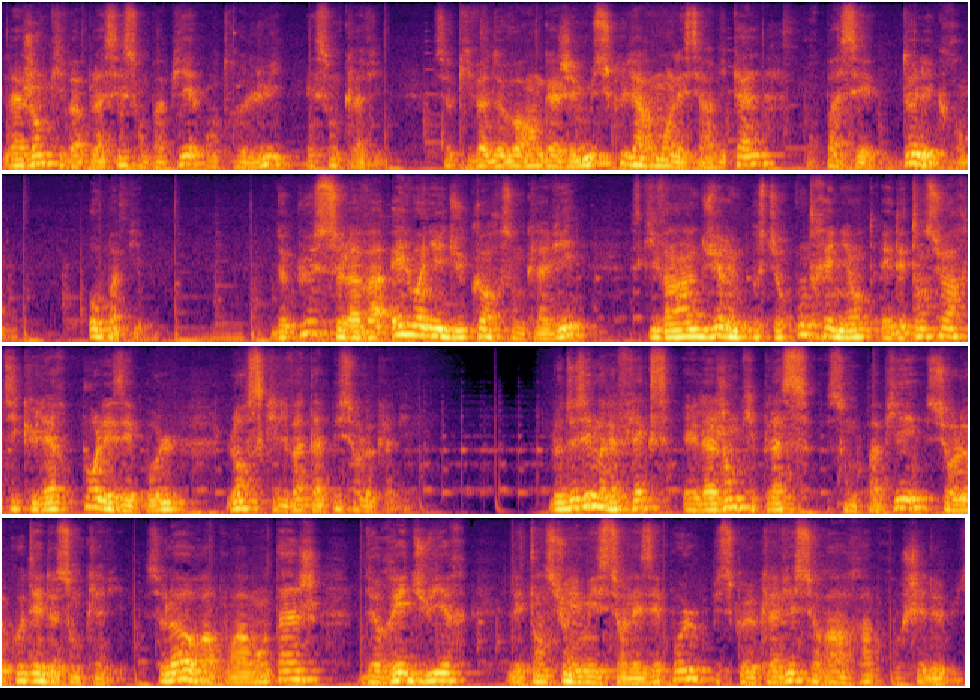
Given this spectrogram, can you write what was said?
l'agent qui va placer son papier entre lui et son clavier, ce qui va devoir engager musculairement les cervicales pour passer de l'écran au papier. De plus, cela va éloigner du corps son clavier, ce qui va induire une posture contraignante et des tensions articulaires pour les épaules lorsqu'il va taper sur le clavier. Le deuxième réflexe est l'agent qui place son papier sur le côté de son clavier. Cela aura pour avantage de réduire les tensions émises sur les épaules puisque le clavier sera rapproché de lui.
